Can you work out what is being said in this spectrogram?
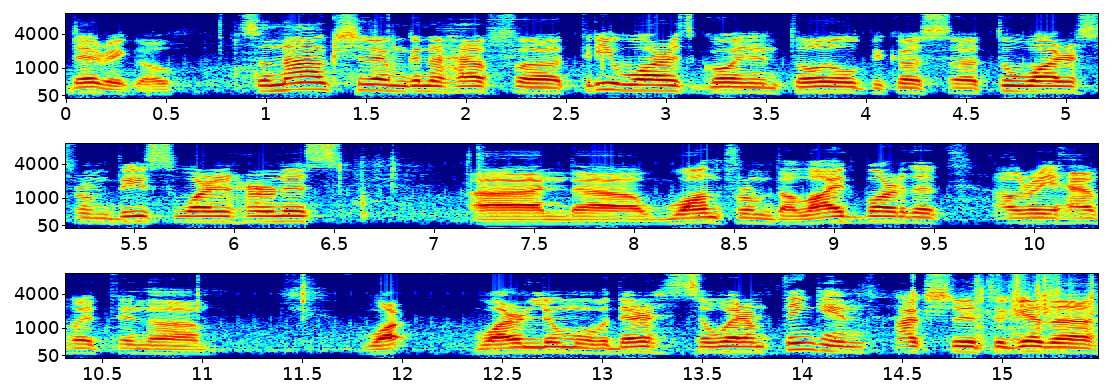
There we go. So now actually I'm gonna have uh, three wires going in total because uh, two wires from this wiring harness and uh, one from the light bar that I already have it in a wire loom over there. So what I'm thinking actually to get a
